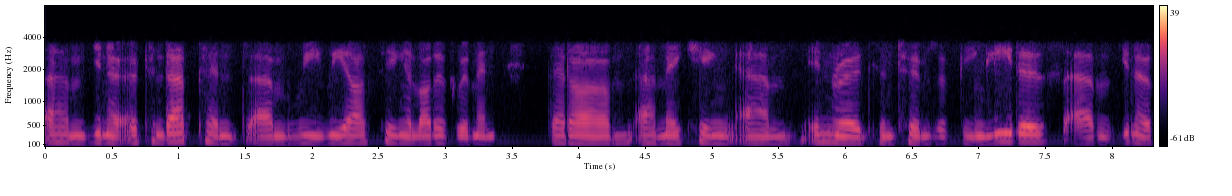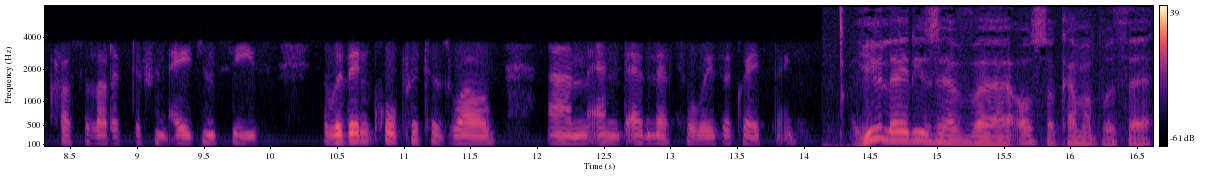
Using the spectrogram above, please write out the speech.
um, you know opened up, and um, we we are seeing a lot of women that are uh, making um, inroads in terms of being leaders, um, you know, across a lot of different agencies within corporate as well, um, and and that's always a great thing. You ladies have uh, also come up with a,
